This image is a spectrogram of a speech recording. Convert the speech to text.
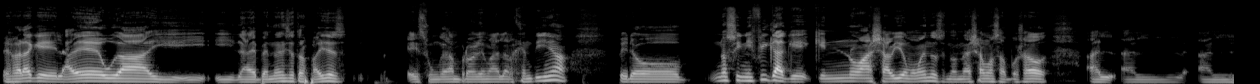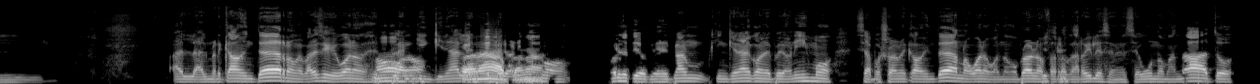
Es verdad que la deuda y, y- y la dependencia de otros países es un gran problema de la Argentina, pero no significa que, que no haya habido momentos en donde hayamos apoyado al, al, al, al- al mercado interno. Me parece que, bueno, desde No, el plan no, quinquenal con el nada, peronismo. Por eso digo que desde el plan quinquenal con el peronismo se apoyó al mercado interno. Bueno, cuando compraron los Sí, sí. ferrocarriles en el segundo mandato,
